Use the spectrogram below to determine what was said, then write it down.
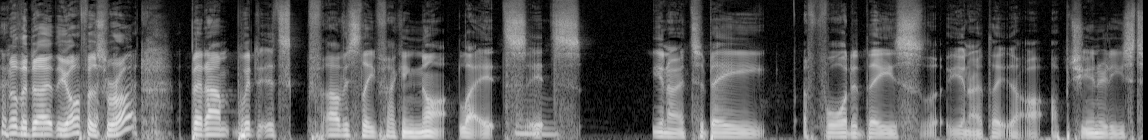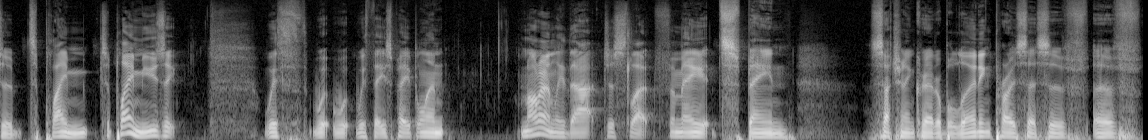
another day at the office, right? But um, but it's obviously fucking not. Like, it's it's you know to be afforded these you know the uh, opportunities to to play to play music with with, with these people and not only that just like for me it's been such an incredible learning process of of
